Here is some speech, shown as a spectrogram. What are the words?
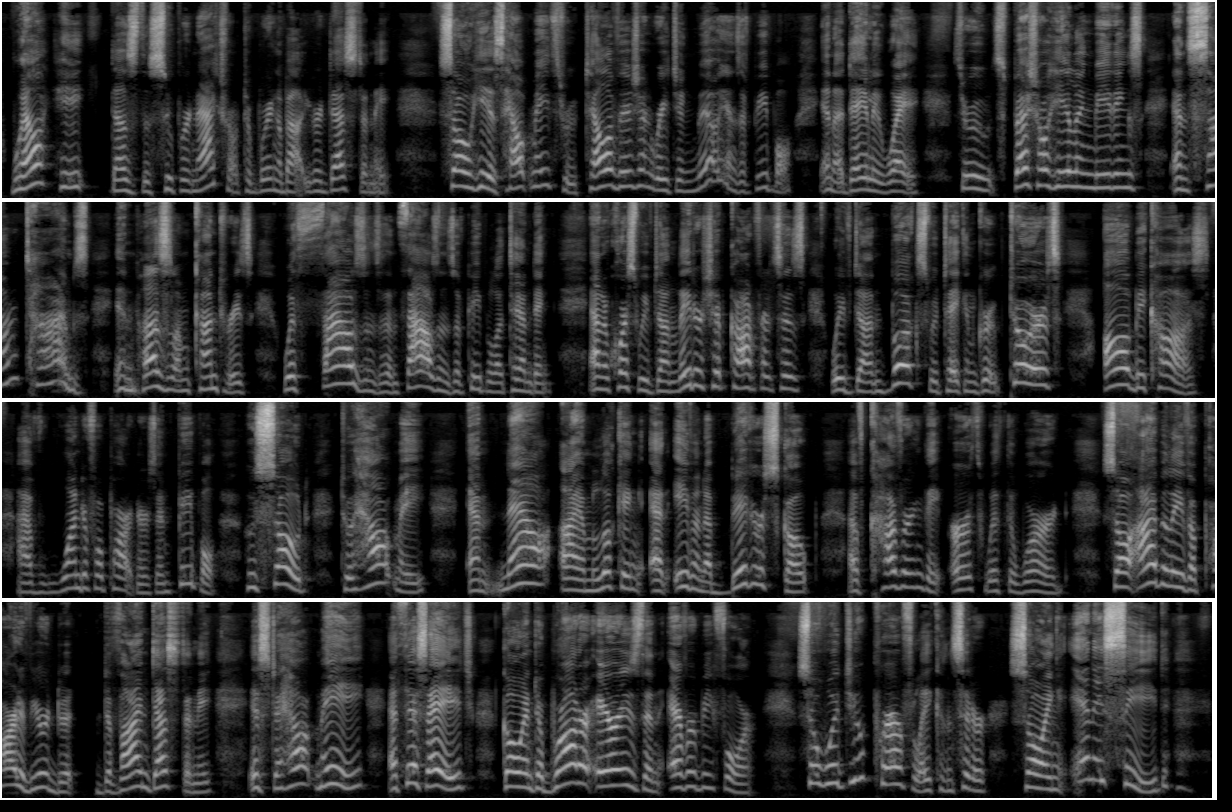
Well, He does the supernatural to bring about your destiny. So He has helped me through television, reaching millions of people in a daily way, through special healing meetings, and sometimes in Muslim countries with thousands and thousands of people attending. And of course, we've done leadership conferences, we've done books, we've taken group tours, all because I have wonderful partners and people who sowed to help me. And now I am looking at even a bigger scope of covering the earth with the word. So I believe a part of your d- divine destiny is to help me at this age go into broader areas than ever before. So would you prayerfully consider sowing any seed,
